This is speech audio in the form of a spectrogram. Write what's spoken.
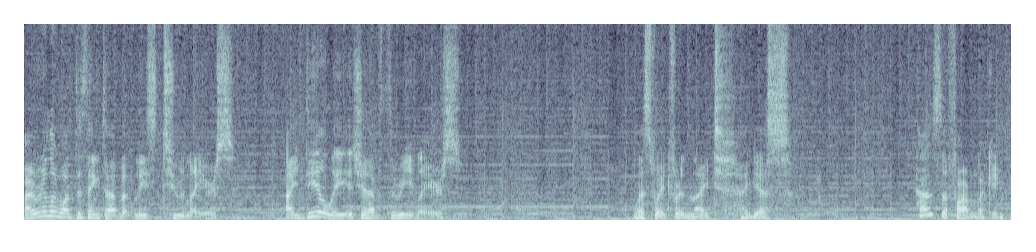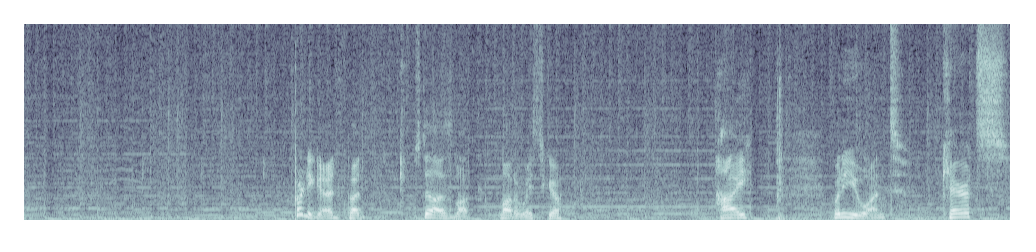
I really want the thing to have at least two layers. Ideally, it should have three layers. Let's wait for the night, I guess. How's the farm looking? Pretty good, but still has a lot, lot of ways to go. Hi. What do you want? Carrots?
